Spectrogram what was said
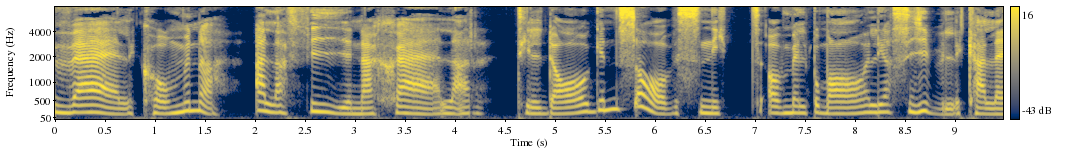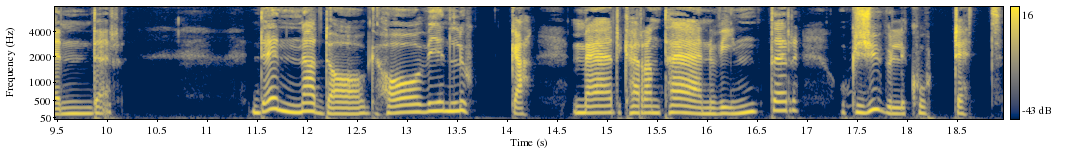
Välkomna alla fina själar till dagens avsnitt av Melpomalias julkalender. Denna dag har vi en lucka med karantänvinter och julkortet,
